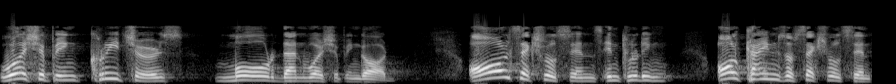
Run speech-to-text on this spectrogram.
worshipping creatures more than worshipping God all sexual sins, including all kinds of sexual sin,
